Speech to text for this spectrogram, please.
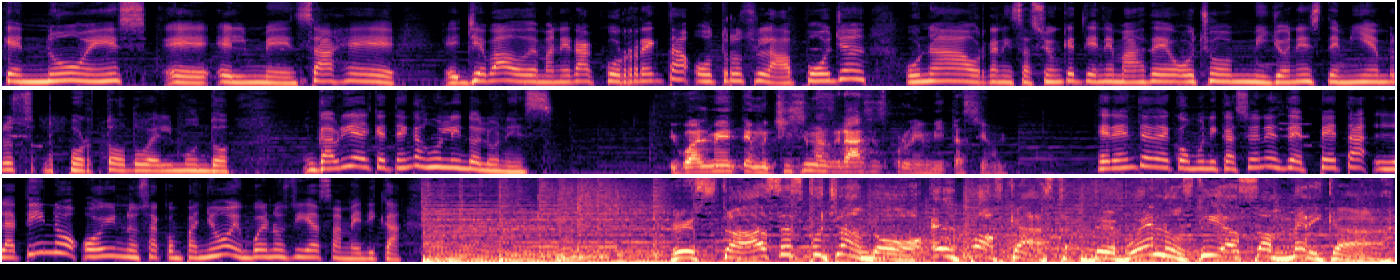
que no es eh, el mensaje eh, llevado de manera correcta, otros la apoyan. Una organización que tiene más de 8 millones de miembros por todo el mundo. Gabriel, que tengas un lindo lunes. Igualmente, muchísimas gracias por la invitación. gerente de comunicaciones de PETA Latino. Hoy nos acompañó en Buenos Días América. Estás escuchando el podcast de Buenos Días América,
